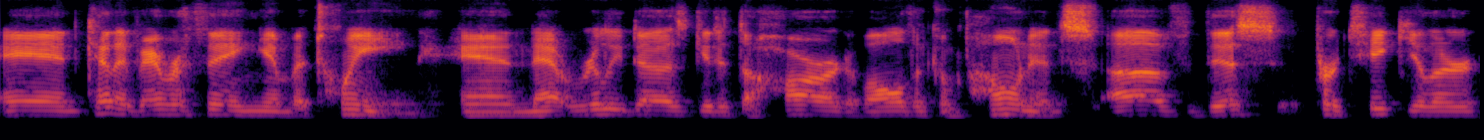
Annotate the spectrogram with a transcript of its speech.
and kind of everything in between. And that really does get at the heart of all the components of this particular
